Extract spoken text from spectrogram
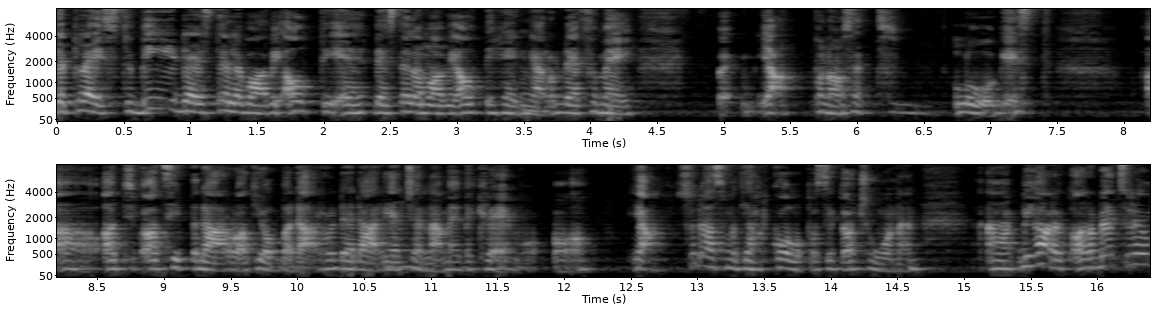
the place to be, det är stället var vi alltid är, det är stället var vi alltid hänger och det är för mig, eh, ja, på något sätt logiskt. Uh, att, att sitta där och att jobba där och det är där jag känner mig bekväm och, och ja, sådär som att jag har koll på situationen. Uh, vi har ett arbetsrum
